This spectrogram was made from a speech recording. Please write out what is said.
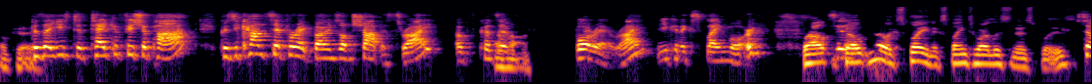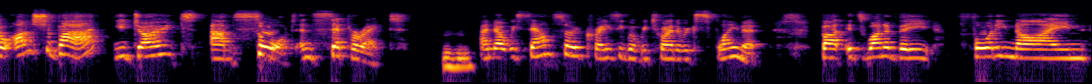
okay. Because they used to take a fish apart because you can't separate bones on Shabbos, right? Because of, uh-huh. Bore, right? You can explain more. Well, so, so, no, explain. Explain to our listeners, please. So on Shabbat, you don't um, sort and separate. Mm-hmm. I know we sound so crazy when we try to explain it, but it's one of the 49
